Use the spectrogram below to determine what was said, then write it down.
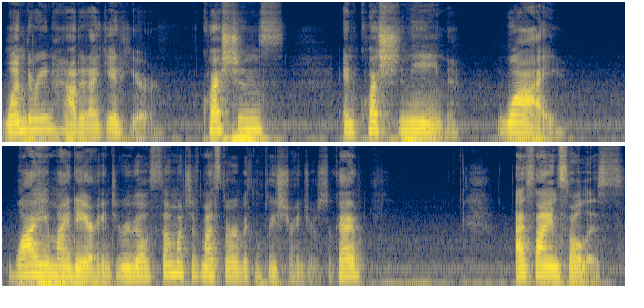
wondering how did I get here? Questions and questioning why. Why am I daring to reveal so much of my story with complete strangers? Okay. I find solace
